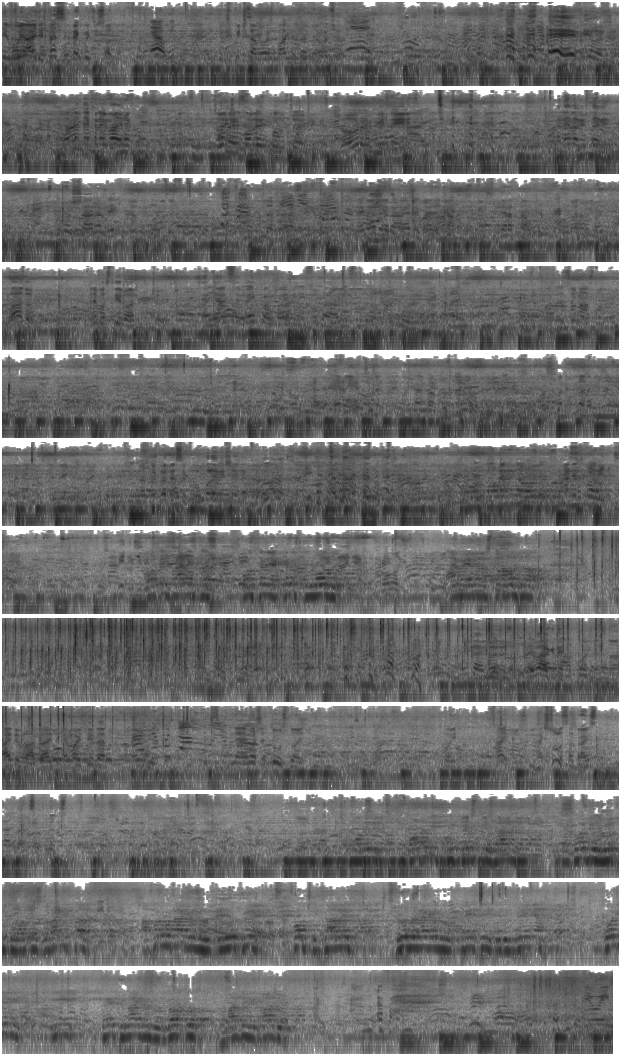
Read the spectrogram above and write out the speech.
ćete uja, ajde, šta se pekmeti sad? Evo vidi. Pička možeš plakat za to. E, Miloše. Kako neka ne mali rekao? Čovjek je pogled polu čovjek. Dobro, rekao je vidi. A nema ga šta vidi. Šara neki. Vlado, treba stiru Anku čovječ. Pa ja sam rekao, moji mi nisu dali. Se kupale više ne treba. Vodu. Ajmo jedan za Daj, može, ne vagne. Ajde Vlado, ajde, nemoj ti da... Ne, može, tu stoji. Koji? Aj, aj, sulo sad od Branislav, a prvu nagradu uručuje Sportski savez, drugu nagradu predsjednik udruženja Konjini i treću nagradu doktor Vladimir Mladić. Evo ih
